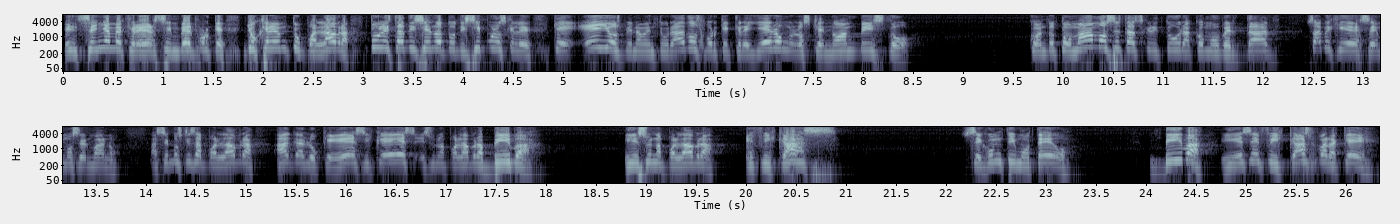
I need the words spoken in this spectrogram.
Enséñame a creer sin ver porque yo creo en tu palabra. Tú le estás diciendo a tus discípulos que, le, que ellos, bienaventurados, porque creyeron los que no han visto. Cuando tomamos esta escritura como verdad, ¿sabe qué hacemos, hermano? Hacemos que esa palabra haga lo que es. ¿Y qué es? Es una palabra viva. Y es una palabra eficaz. Según Timoteo. Viva. ¿Y es eficaz para qué?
